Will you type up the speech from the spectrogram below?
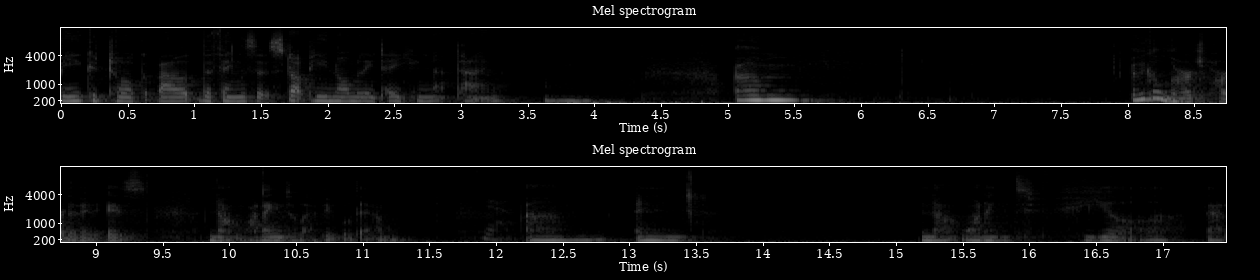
Maybe you could talk about the things that stop you normally taking that time. Um, I think a large part of it is not wanting to let people down. Yeah. Um, and not wanting to feel that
